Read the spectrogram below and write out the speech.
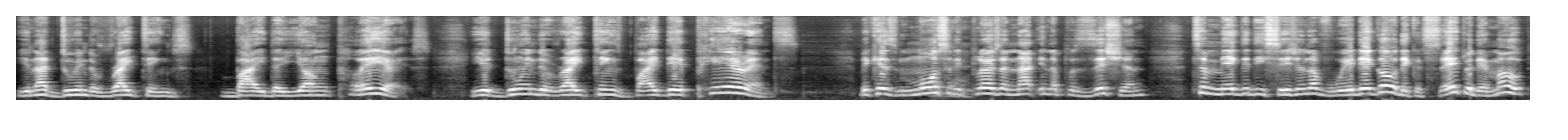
You're not doing the right things by the young players. You're doing the right things by their parents. Because most of the players are not in a position to make the decision of where they go. They could say it with their mouth,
